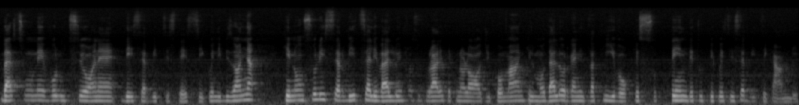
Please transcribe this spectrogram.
verso un'evoluzione dei servizi stessi, quindi bisogna che non solo i servizi a livello infrastrutturale e tecnologico, ma anche il modello organizzativo che sottende tutti questi servizi cambi,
